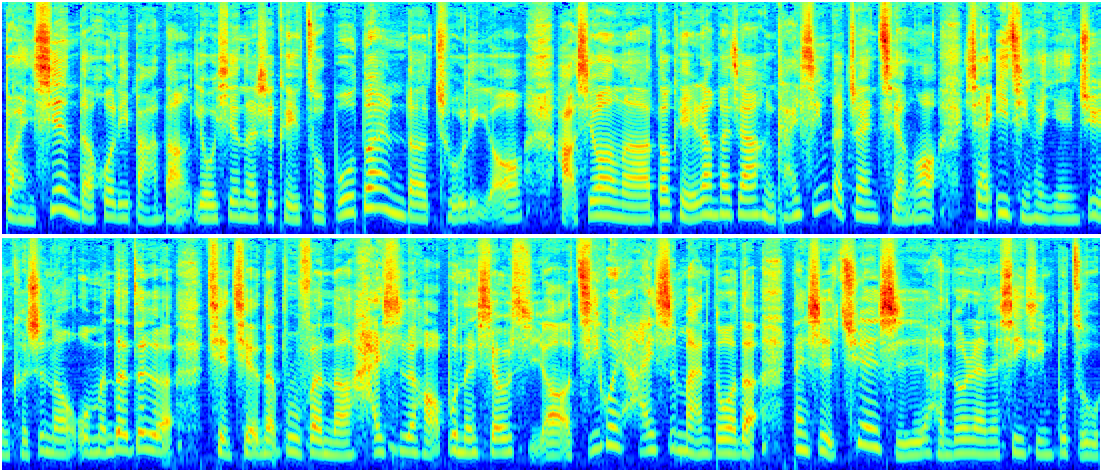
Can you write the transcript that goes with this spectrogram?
短线的获利拔档，有些呢是可以做波段的处理哦。好，希望呢都可以让大家很开心的赚钱哦。现在疫情很严峻，可是呢我们的这个钱钱的部分呢还是好不能休息哦，机会还是蛮多的，但是确实很多人的信心不足，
